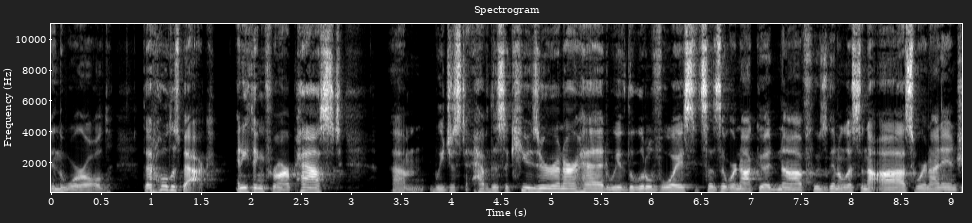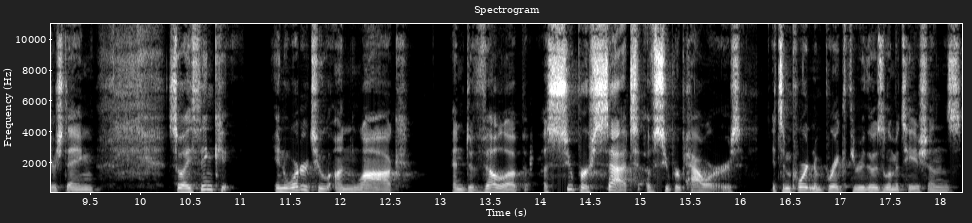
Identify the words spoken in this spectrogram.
in the world that hold us back. Anything from our past um, we just have this accuser in our head. We have the little voice that says that we're not good enough. Who's going to listen to us? We're not interesting. So I think in order to unlock and develop a superset of superpowers, it's important to break through those limitations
